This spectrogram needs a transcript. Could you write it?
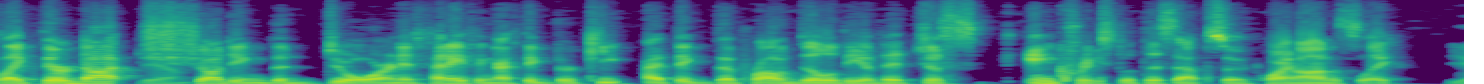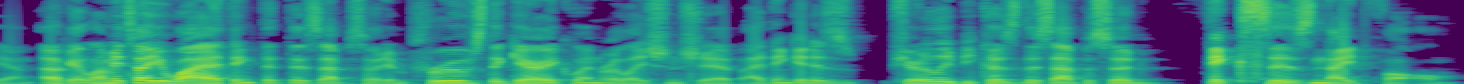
Like they're not Yeah. shutting the door, and if anything, I think they're keep. I think the probability of it just increased with this episode. Quite honestly, Yeah. Okay. Let me tell you why I think that this episode improves the Gary Quinn relationship. I think it is purely because this episode fixes Nightfall.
